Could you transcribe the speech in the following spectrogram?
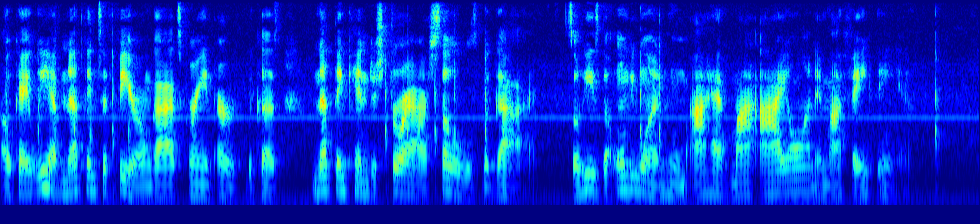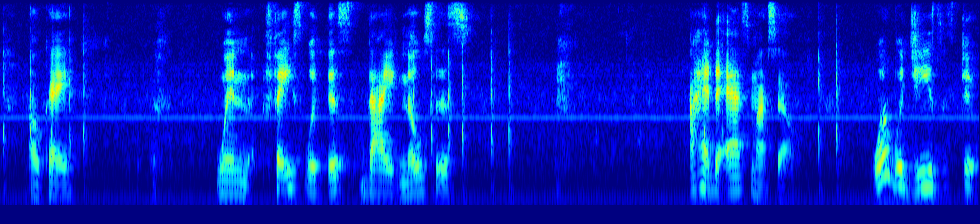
Okay, we have nothing to fear on God's green earth because nothing can destroy our souls but God. So He's the only one whom I have my eye on and my faith in. Okay, when faced with this diagnosis, I had to ask myself, what would Jesus do?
